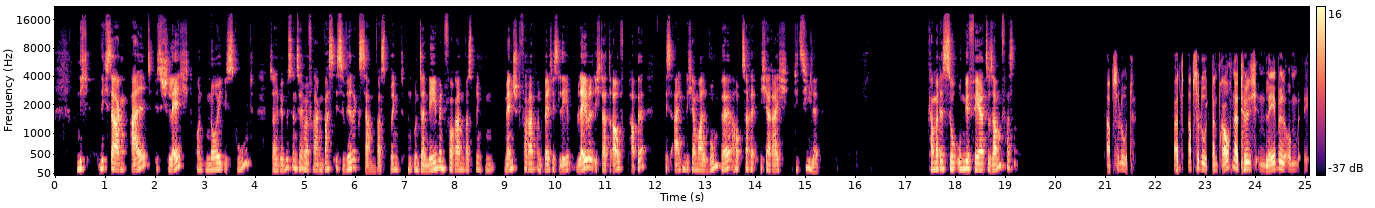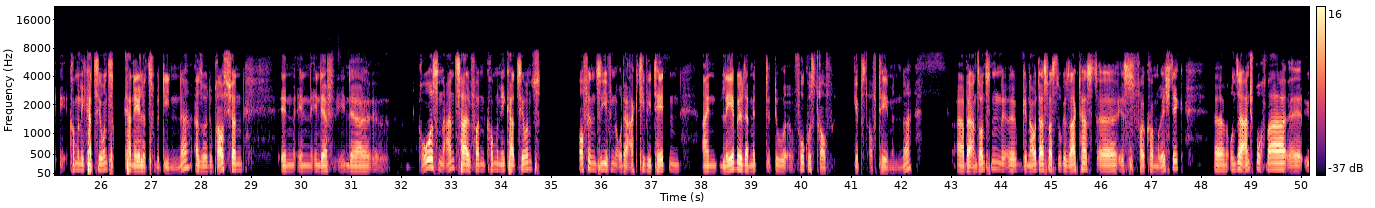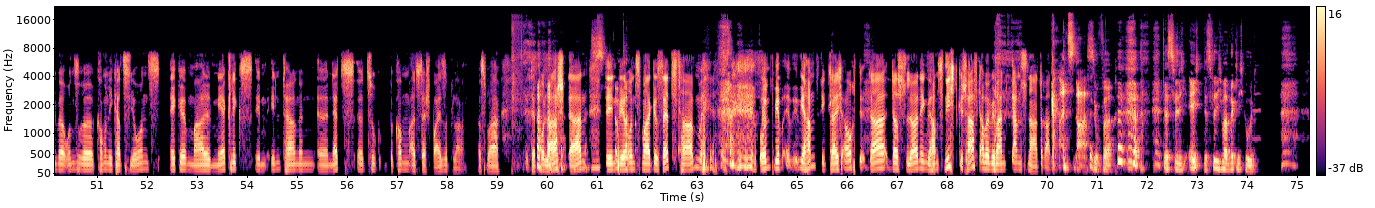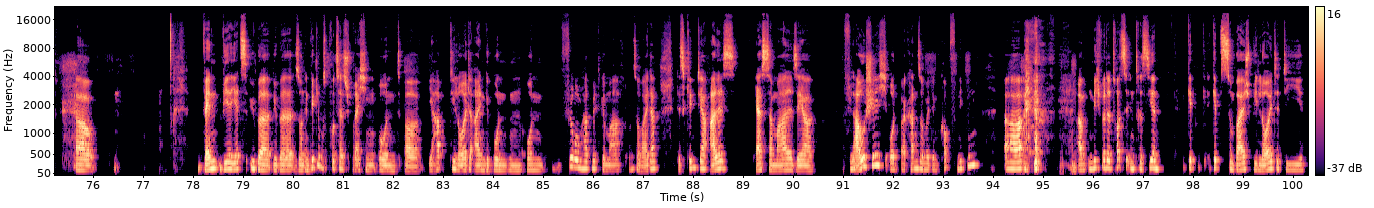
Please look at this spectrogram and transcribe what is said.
nicht, nicht sagen, alt ist schlecht und neu ist gut, sondern wir müssen uns ja immer fragen, was ist wirksam? Was bringt ein Unternehmen voran? Was bringt ein Mensch voran? Und welches Label ich da drauf pappe, ist eigentlich ja mal Wumpe. Hauptsache, ich erreiche die Ziele. Kann man das so ungefähr zusammenfassen? Absolut. Absolut. Man braucht natürlich ein Label, um äh, Kommunikationskanäle zu bedienen. Ne? Also du brauchst schon in, in, in, der, in der äh, großen Anzahl von Kommunikationsoffensiven oder Aktivitäten ein Label, damit du Fokus drauf gibst auf Themen. Ne? Aber ansonsten, äh, genau das, was du gesagt hast, ist vollkommen richtig. Unser Anspruch war, über unsere Kommunikationsecke mal mehr Klicks im internen Netz zu bekommen als der Speiseplan. Das war der Polarstern, den wir uns mal gesetzt haben. Und wir, wir haben gleich auch da das Learning, wir haben es nicht geschafft, aber wir waren ganz nah dran. Ganz nah, super. Das finde ich echt, das finde ich mal wirklich gut. Äh, wenn wir jetzt über, über so einen Entwicklungsprozess sprechen und äh, ihr habt die Leute eingebunden und Führung hat mitgemacht und so weiter, das klingt ja alles erst einmal sehr flauschig und man kann so mit dem Kopf nicken. Äh, äh, mich würde trotzdem interessieren, gibt es zum Beispiel Leute, die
